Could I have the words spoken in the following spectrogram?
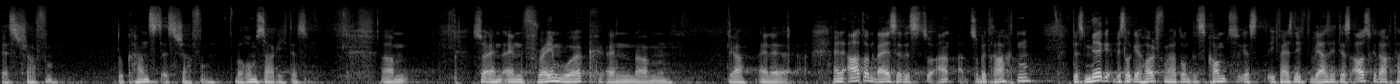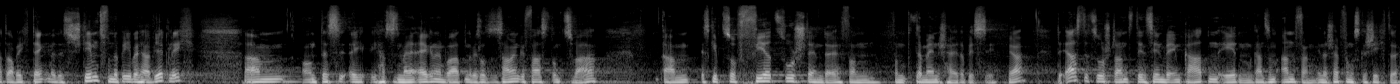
es schaffen. Du kannst es schaffen. Warum sage ich das? Ähm, so ein, ein, Framework, ein, ähm, ja, eine, eine Art und Weise, das zu, zu, betrachten, das mir ein bisschen geholfen hat und das kommt, jetzt, ich weiß nicht, wer sich das ausgedacht hat, aber ich denke mir, das stimmt von der Bibel her wirklich. Ähm, und das, ich, ich habe es in meinen eigenen Worten ein bisschen zusammengefasst und zwar, ähm, es gibt so vier Zustände von, von der Menschheit ein bisschen. Ja? Der erste Zustand, den sehen wir im Garten Eden, ganz am Anfang, in der Schöpfungsgeschichte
